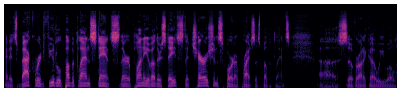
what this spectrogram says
and its backward feudal public land stance. There are plenty of other states that cherish and support our priceless public lands. Uh, so, Veronica, we will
